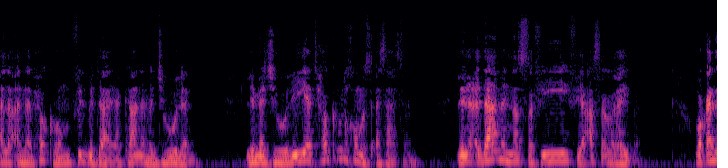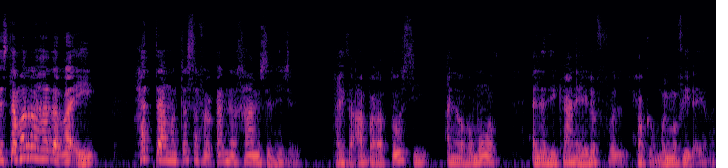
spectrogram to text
على أن الحكم في البداية كان مجهولا لمجهولية حكم الخمس أساسا لانعدام النص فيه في عصر الغيبة. وقد استمر هذا الرأي حتى منتصف القرن الخامس الهجري حيث عبر الطوسي عن الغموض الذي كان يلف الحكم والمفيد أيضا.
